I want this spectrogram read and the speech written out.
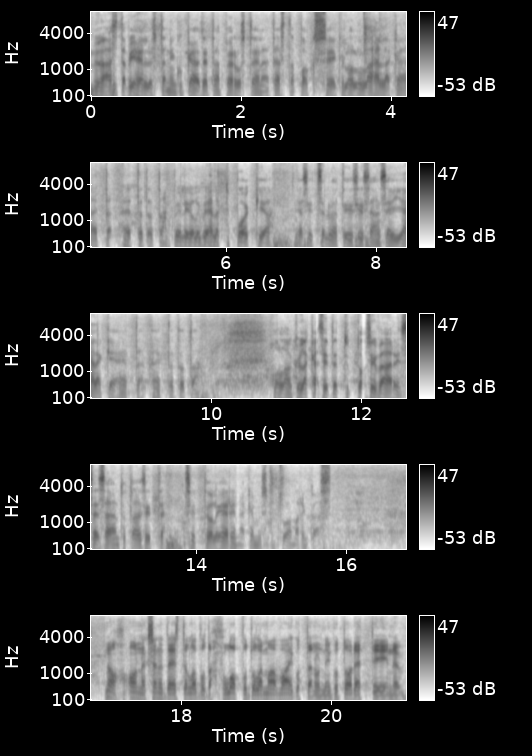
myöhäistä vihellystä niin kuin käytetään perusteena. Tässä tapauksessa ei kyllä ollut lähelläkään, että, että tota, peli oli vihelletty poikki ja, ja sitten se lyötiin sisään sen jälkeen. Että, että tota, ollaan kyllä käsitetty tosi väärin se sääntö tai sitten, sitten oli eri näkemys tuomarin kanssa. No onneksi se nyt ei sitten lopulta lopputulemaan vaikuttanut, niin kuin todettiin.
